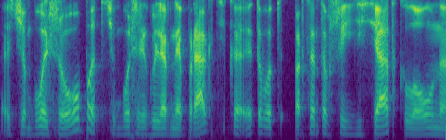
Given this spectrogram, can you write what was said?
э, чем больше опыт, чем больше регулярная практика, это вот процентов 60 клоуна,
